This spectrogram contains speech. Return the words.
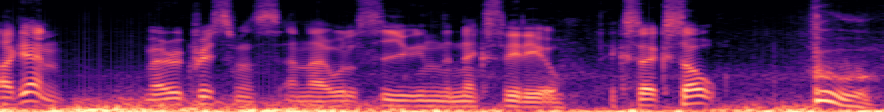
again Merry Christmas and I will see you in the next video. XOXO boom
